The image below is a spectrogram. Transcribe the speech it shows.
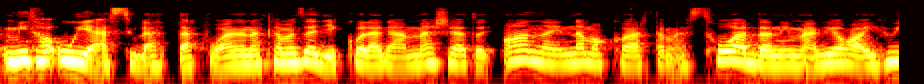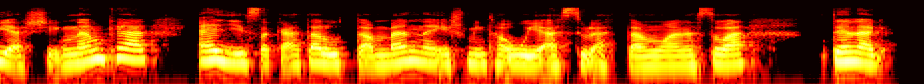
mintha újjászülettek volna. Nekem az egyik kollégám mesélt, hogy Anna, én nem akartam ezt hordani, meg jaj, hülyesség nem kell, egy éjszakát aludtam benne, és mintha újjászülettem volna. Szóval tényleg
